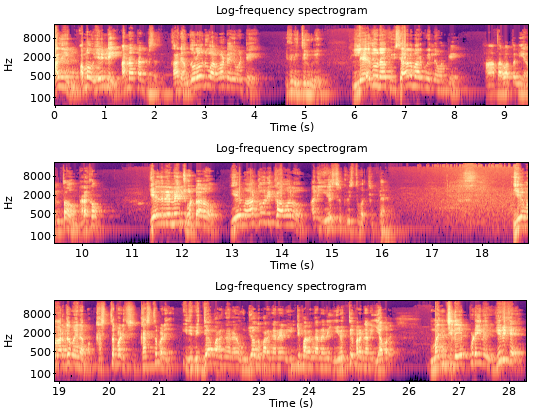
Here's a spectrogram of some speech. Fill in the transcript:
అది అమ్మో ఏంటి? అన్నట్టు అనిపిస్తుంది. కానీ అందులో నువ్వు అలవాటు అయ్యమంటే ఇక నీకు తిరుగులేదు. లేదు నాకు విశాల మార్గం వెళ్ళామంటే ఆ తర్వాత నీ అంతం నరకం. ఏది నిర్ణయించుకుంటారో ఏ మార్గం నీకు కావాలో అని యేసుక్రీస్తు వారు చెప్పారు. ఏ మార్గమైన కష్టపడి కష్టపడి ఇది విద్యాపరంగానైనా ఉద్యోగపరంగానైనా ఇంటి పరంగానైనా ఈ వ్యక్తి పరంగానే ఎవరు మంచిది ఎప్పుడైనా ఇరికే.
